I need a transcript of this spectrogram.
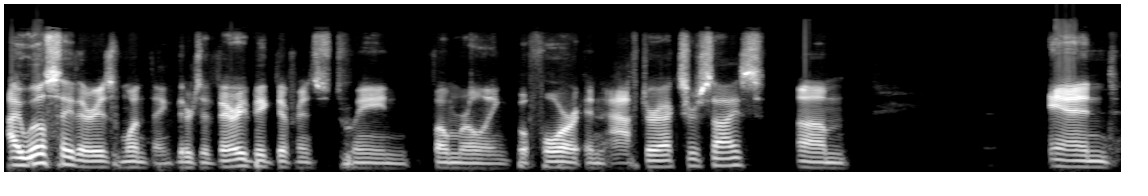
I will say there is one thing. There's a very big difference between foam rolling before and after exercise. Um, and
